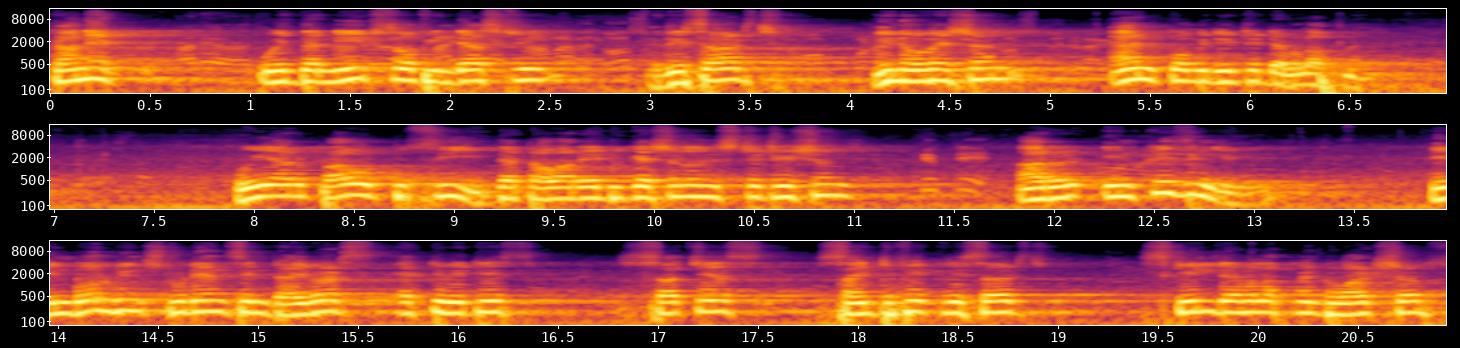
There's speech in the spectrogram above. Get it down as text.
connect with the needs of industry, research, innovation, and community development. We are proud to see that our educational institutions are increasingly involving students in diverse activities such as scientific research, skill development workshops,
